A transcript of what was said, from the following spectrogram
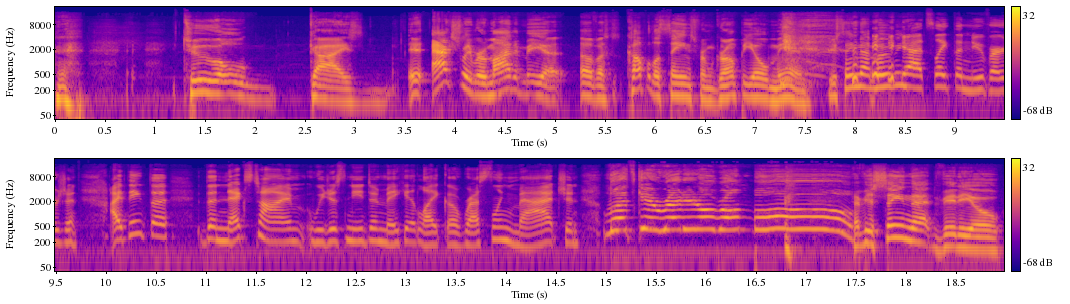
two old guys. It actually reminded me uh, of a couple of scenes from Grumpy Old Men. You seen that movie? Yeah, it's like the new version. I think the the next time we just need to make it like a wrestling match and let's get ready to rumble. Have you seen that video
